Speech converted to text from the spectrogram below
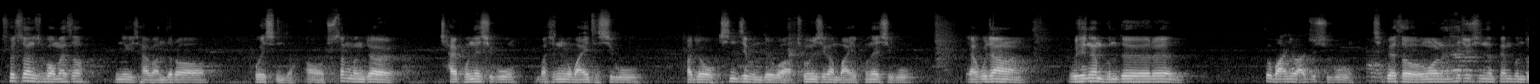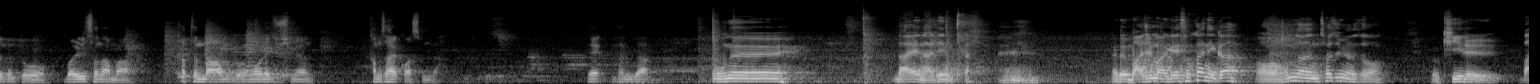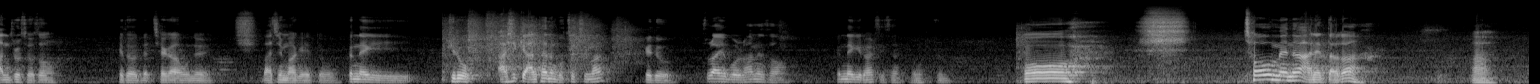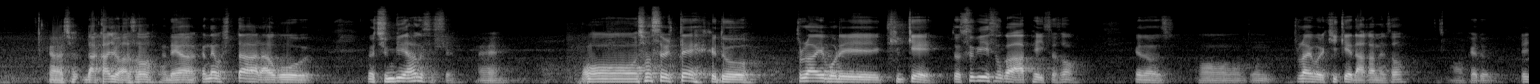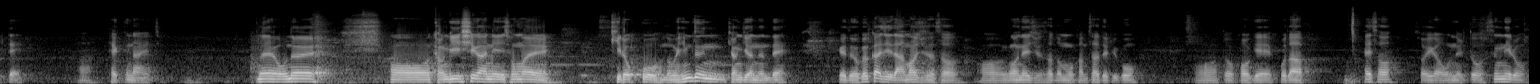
솔선수범해서 분위기 잘 만들어 보겠습니다. 어, 추석 명절 잘 보내시고 맛있는 거 많이 드시고 가족 친지분들과 좋은 시간 많이 보내시고 야구장 오시는 분들은 또 많이 와주시고 집에서 응원해 주시는 팬분들은 또 멀리서나마 같은 마음으로 응원해 주시면 감사할 것 같습니다. 네, 감사합니다. 오늘 나의 날이니까. 예. 그래도 마지막에 석환이가 어, 홈런 쳐주면서 또 기회를 만들어줘서 그래도 제가 오늘 마지막에 또 끝내기 비록 아쉽게 안타는 못 쳤지만 그래도 플라이볼 하면서 끝내기로 할 수 있어서 너무 기쁩니다. 어 처음에는 안 했다가 아 저- 나까지 와서 내가 끝내고 싶다라고 준비하고 있었어요. 예. 어, 쳤을 때 그래도 플라이볼이 깊게 또 수비수가 앞에 있어서 그래서 어, 좀 플라이볼이 깊게 나가면서 어, 그래도 뛸때 아, 됐구나 했죠. 네, 오늘 어, 경기 시간이 정말 길었고 너무 힘든 경기였는데 그래도 끝까지 남아주셔서 어, 응원해주셔서 너무 감사드리고 어, 또 거기에 보답해서 저희가 오늘 또 승리로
